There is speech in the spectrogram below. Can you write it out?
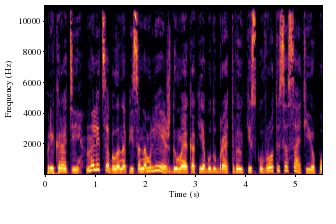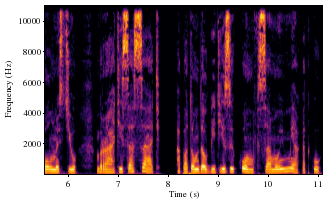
Прекрати. На лице было написано «млеешь», думая, как я буду брать твою киску в рот и сосать ее полностью. Брать и сосать, а потом долбить языком в самую мякотку.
